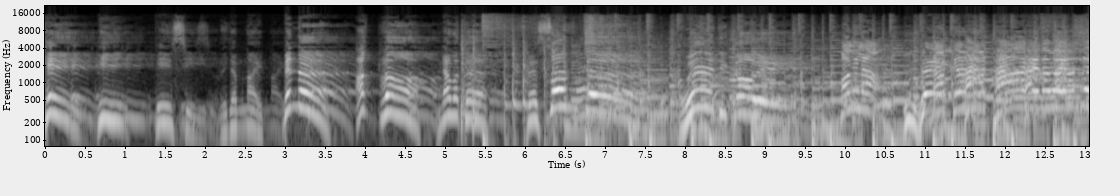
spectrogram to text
KBPC Rhythm Night. මෙන්න අග්‍රා නැවත ප්‍රසංග වේදිකාවේ. මල්ලිලා නට නටාගෙනව යන්න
